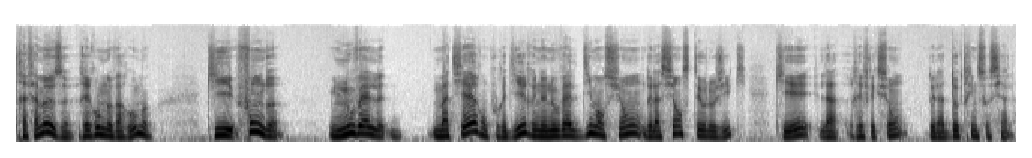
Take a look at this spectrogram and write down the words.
très fameuse, Rerum Novarum, qui fonde une nouvelle matière, on pourrait dire, une nouvelle dimension de la science théologique qui est la réflexion de la doctrine sociale,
